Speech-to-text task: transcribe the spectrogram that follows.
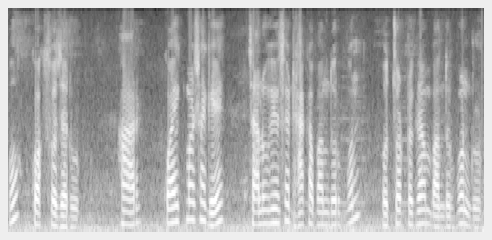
ও কক্সবাজার রুট। আর কয়েক মাস আগে চালু হয়েছে ঢাকা বান্দরবন ও চট্টগ্রাম বান্দরবন রুট।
